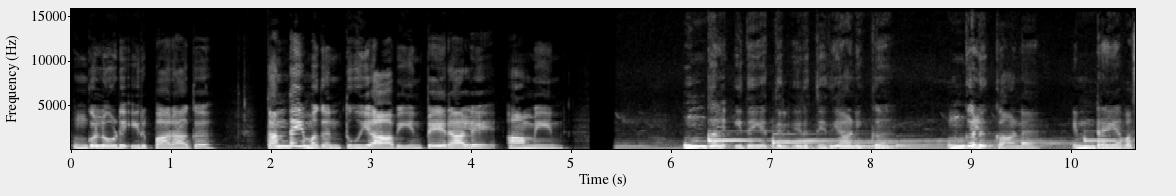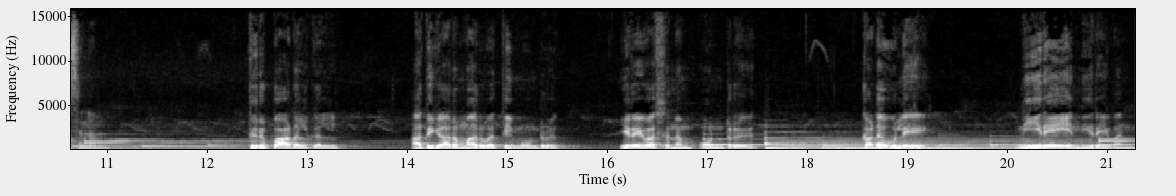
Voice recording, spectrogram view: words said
உங்களோடு இருப்பாராக. தந்தை மகன் தூய ஆவியின் பெயராலே ஆமேன். உங்கள் இதயத்தில் இருத்தி தியானிக்க உங்களுக்கான இன்றைய வசனம். திருப்பாடல்கள் அதிகாரம் அறுபத்தி மூன்று இறைவசனம் ஒன்று. கடவுளே நீரே என் இறைவன்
